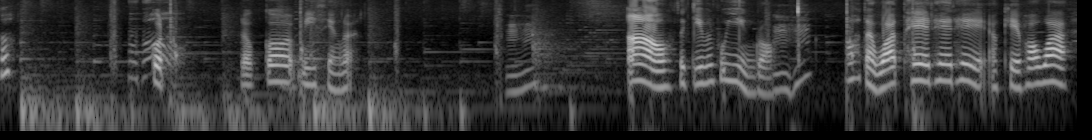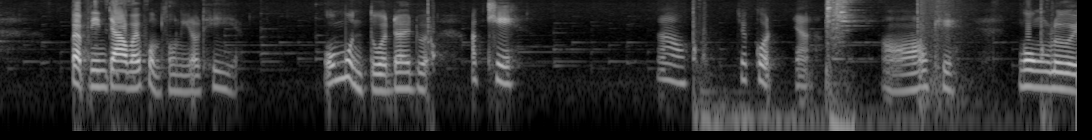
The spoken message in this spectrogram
ฮะกด แล้วก็มีเสียงด้วย Mm-hmm. อ้าวสกี้เป็นผู้หญิงเหรอ Mm-hmm. อ๋อแต่ว่าเท่เท่เท่โอเค เพราะว่าแบบนินจาไว้ผมทรงนี้แล้วเท่อะโอ้หมุนตัวได้ด้วย โอเค อ้าว จะกดเนี่ยอ๋อ โอเค งงเลย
